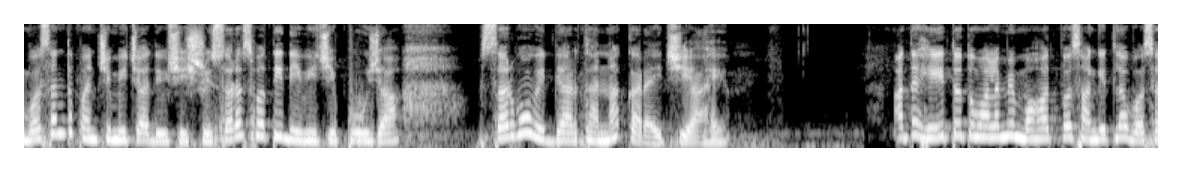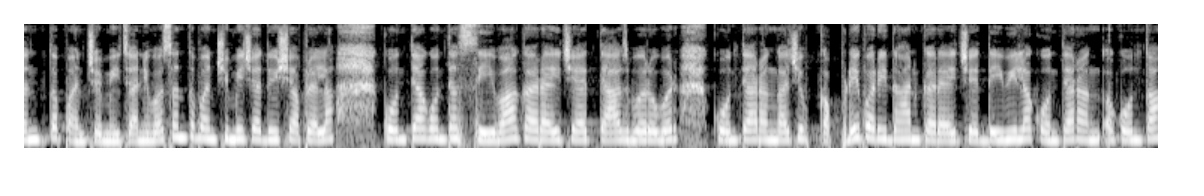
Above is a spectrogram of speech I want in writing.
वसंत पंचमीच्या दिवशी श्री सरस्वती देवीची पूजा सर्व विद्यार्थ्यांना करायची आहे. आता हे तर तुम्हाला मी महत्त्व सांगितलं वसंत पंचमीचं. आणि वसंत पंचमीच्या दिवशी आपल्याला कोणत्या कोणत्या सेवा करायच्या आहेत त्याचबरोबर कोणत्या रंगाचे कपडे परिधान करायचे आहेत देवीला कोणत्या रंग कोणता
